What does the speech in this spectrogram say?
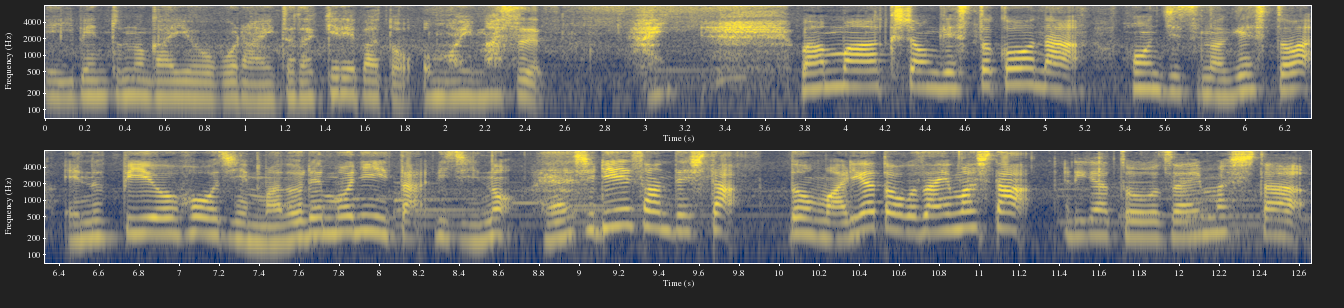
イベントの概要をご覧いただければと思います。はい。ワンマーアクションゲストコーナー。本日のゲストは NPO 法人マドレボニータ理事の林理恵さんでした。どうもありがとうございました。ありがとうございました。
